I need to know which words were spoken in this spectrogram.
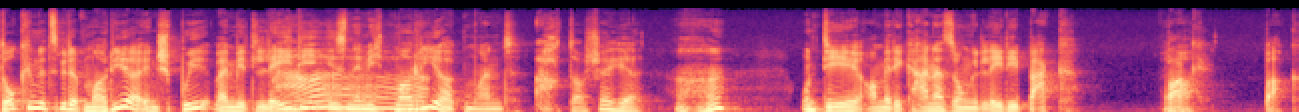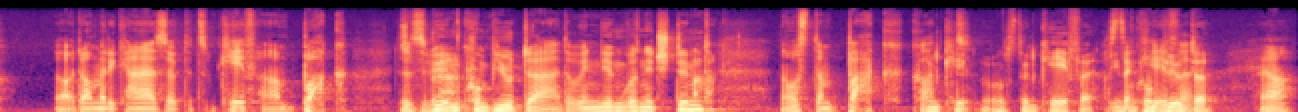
da kommt jetzt wieder Maria ins Spiel, weil mit Lady ist nämlich Maria gemeint. Ach, da schon her. Aha. Und die Amerikaner sagen Lady Buck. Ja, Buck. Buck. Ja, der Amerikaner sagt ja zum Käfer ein Buck. Das ist wie im Computer. Da, wenn irgendwas nicht stimmt, dann hast du einen Bug Ein gehabt. Kä du hast einen Käfer Hast im einen Computer. Käfer. Ja.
